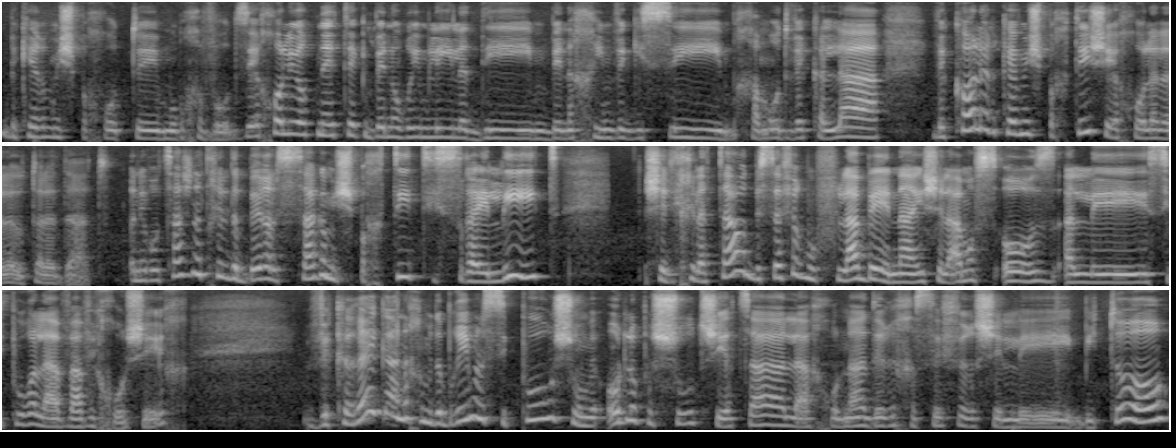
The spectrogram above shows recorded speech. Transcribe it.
בקרב משפחות אה, מורחבות. זה יכול להיות נתק בין הורים לילדים, בין אחים וגיסים, חמות וכלה, וכל הרכב משפחתי שיכול לעלות על הדעת. אני רוצה שנתחיל לדבר על סאגה משפחתית ישראלית, שתחילתה עוד בספר מופלא בעיניי של עמוס עוז על אה, סיפור על אהבה וחושך. וכרגע אנחנו מדברים על סיפור שהוא מאוד לא פשוט, שיצא לאחרונה דרך הספר של אה, ביתו,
